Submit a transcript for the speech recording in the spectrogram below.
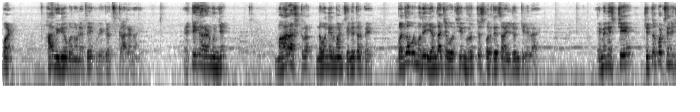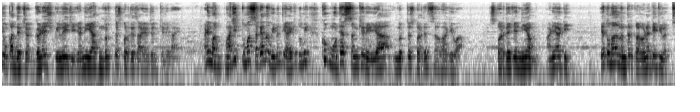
पण हा व्हिडिओ बनवण्याचं एक वेगळंच कारण आहे. आणि ते कारण म्हणजे महाराष्ट्र नवनिर्माण सेनेतर्फे बदलापूरमध्ये यंदाच्या वर्षी नृत्य स्पर्धेचं आयोजन केलेलं आहे. एम एन एसचे चित्रपट सेनेचे उपाध्यक्ष गणेश पिल्लेजी यांनी या नृत्य स्पर्धेचं आयोजन केलेलं आहे. आणि मग माझी तुम्हा सगळ्यांना विनंती आहे की तुम्ही खूप मोठ्या संख्येने या नृत्य स्पर्धेत सहभागी व्हा. स्पर्धेचे नियम आणि अटी हे तुम्हाला नंतर कळवण्यात येतीलच.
